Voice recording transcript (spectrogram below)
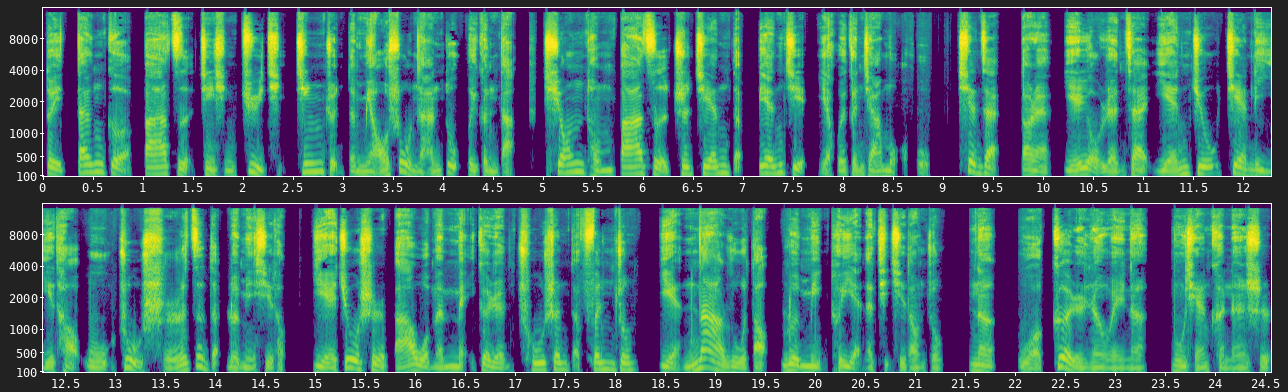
对单个八字进行具体精准的描述难度会更大，相同八字之间的边界也会更加模糊。现在当然也有人在研究建立一套五柱十字的论命系统，也就是把我们每个人出生的分钟也纳入到论命推演的体系当中。那我个人认为呢？目前可能是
